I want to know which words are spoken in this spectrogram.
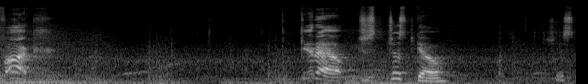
Fuck! Get out! Just, just go. Just...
